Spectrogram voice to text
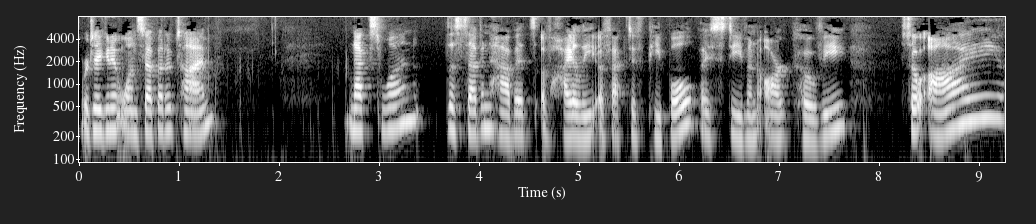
we're taking it one step at a time. Next one, The Seven Habits of Highly Effective People by Stephen R. Covey. So I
